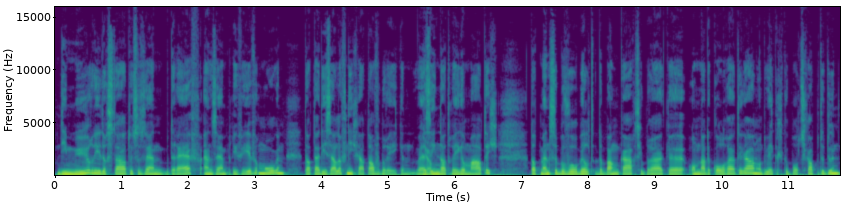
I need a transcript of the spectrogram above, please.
die muur die er staat tussen zijn bedrijf en zijn privévermogen, dat hij die zelf niet gaat afbreken. Wij Ja. zien dat regelmatig, dat mensen bijvoorbeeld de bankkaart gebruiken om naar de koolruit te gaan, om wekelijke boodschappen te doen.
